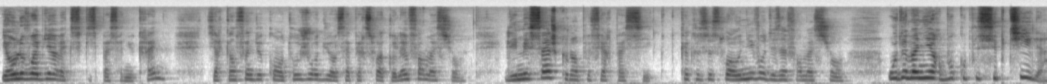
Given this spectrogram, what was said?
Et on le voit bien avec ce qui se passe en Ukraine, c'est-à-dire qu'en fin de compte, aujourd'hui, on s'aperçoit que l'information, les messages que l'on peut faire passer, que ce soit au niveau des informations ou de manière beaucoup plus subtile,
